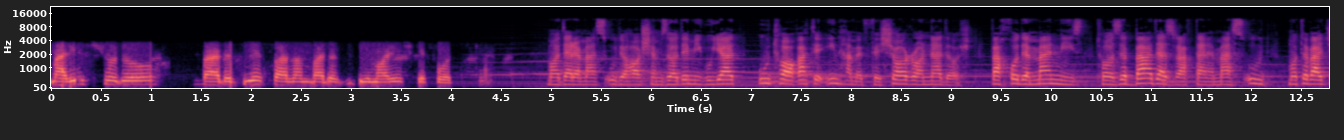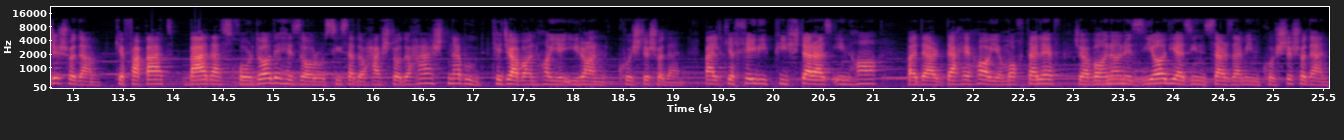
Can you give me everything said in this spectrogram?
مریض شد و بعد از یه سالم بعد از بیماریش که فوت کرد. مادر مسعود هاشمزاده می‌گوید او طاقت این همه فشار را نداشت و خود من نیز تازه بعد از رفتن مسعود متوجه شدم که فقط بعد از خرداد 1388 نبود که جوانهای ایران کشته شدند بلکه خیلی پیشتر از اینها و در دهه های مختلف جوانان زیادی از این سرزمین کشته شدند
